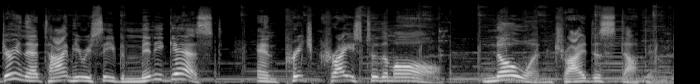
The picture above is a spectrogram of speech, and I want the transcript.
During that time, he received many guests and preached Christ to them all. No one tried to stop him.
